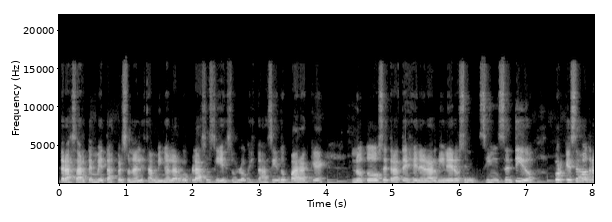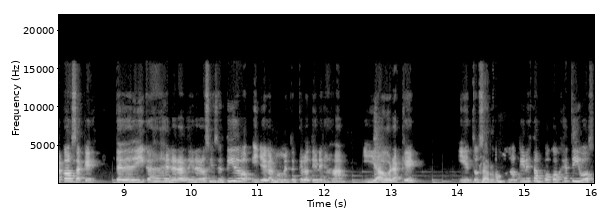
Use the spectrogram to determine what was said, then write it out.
trazarte metas personales también a largo plazo si eso es lo que estás haciendo para que no todo se trate de generar dinero sin, sin sentido, porque esa es otra cosa que te dedicas a generar dinero sin sentido y llega el momento en que lo tienes, a ¿y ahora qué? Y entonces como no tienes tampoco objetivos,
